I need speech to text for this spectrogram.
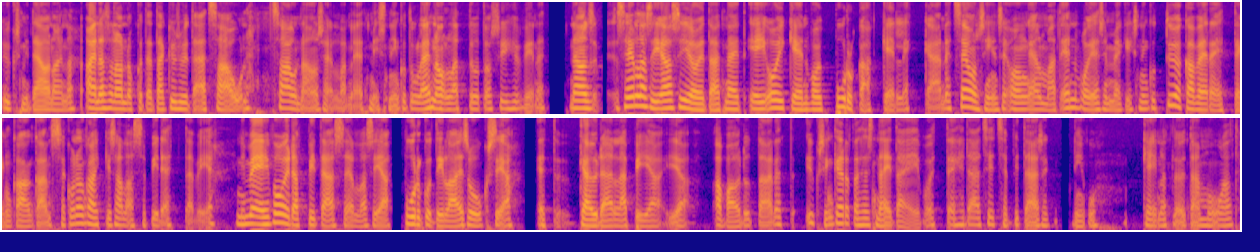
Yksi, mitä on aina, aina sanonut, kun tätä kysytään, että sauna. Sauna on sellainen, että missä niinku tulee nollattua tosi hyvin. Että nämä on sellaisia asioita, että näitä ei oikein voi purkaa kellekään. Että se on siinä se ongelma, että en voi esimerkiksi niinku työkavereittenkaan kanssa, kun on kaikki salassa pidettäviä, niin me ei voida pitää sellaisia purkutilaisuuksia, että käydään läpi ja, ja avaudutaan. Että yksinkertaisesti näitä ei voi tehdä, että sitten se pitää se niinku, keinot löytää muualta.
